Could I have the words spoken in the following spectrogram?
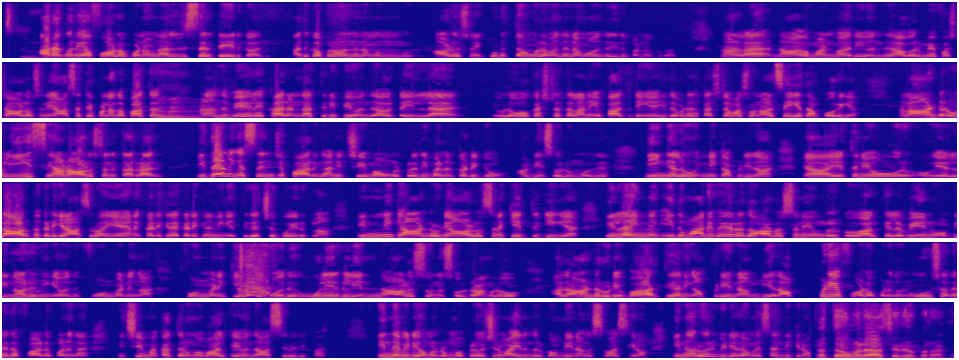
அறகுறையா ஃபாலோ பண்ணோம்னா அது ரிசல்ட்டே இருக்காது. அதுக்கப்புறம் வந்து நம்ம ஆலோசனை கொடுத்தவங்கள வந்து நம்ம வந்து இது பண்ணக்கூடாது. அதனால நாகமான் மாதிரி வந்து அவருமே ஃபர்ஸ்ட் ஆலோசனையை அசட்டை பண்ணதான் பார்த்தாரு. ஆனா அந்த வேலைக்காரன் தான் திருப்பி வந்து அவர்கிட்ட இல்ல எவ்வளவோ கஷ்டத்தெல்லாம் நீங்க பாத்துட்டீங்க இதை விட கஷ்டமா சொன்னாலும் செய்யத்தான் போறீங்க. அதனால ஆண்டவர் உங்களுக்கு ஈஸியான ஆலோசனை தர்றாரு. இதை நீங்க செஞ்சு பாருங்க நிச்சயமா உங்களுக்கு பிரதிபலன் கிடைக்கும் அப்படின்னு சொல்லும்போது நீங்களும் இன்னைக்கு அப்படிதான். எத்தனையோ ஒரு உங்க எல்லாருக்கும் கிடைக்கிற ஆசீர்வாதம் ஏன் எனக்கு கிடைக்கல கிடைக்கல நீங்க திகச்சு போயிருக்கலாம். இன்னைக்கு ஆண்டவருடைய ஆலோசனை கேட்டிருக்கீங்க. இல்ல இன்னைக்கு இது மாதிரி வேற ஏதோ ஆலோசனை உங்களுக்கு வாழ்க்கையில வேணும் அப்படின்னாலும். நீங்க வந்து ஃபோன் பண்ணுங்க. ஃபோன் பண்ணி கேட்கும் போது ஊழியர்கள் என்ன ஆலோசனை சொல்றாங்களோ அது ஆண்டவருடைய வார்த்தையா நீங்க அப்படியே நம்பி அதை அப்படியே ஃபாலோ பண்ணுங்க. நூறு சதவீதம் ஃபாலோ பண்ணுங்க. நிச்சயமா கத்தர் உங்க வாழ்க்கையை வந்து ஆசீர்வதிப்பார். இந்த வீடியோ உங்களுக்கு ரொம்ப பிரயோஜனமா இருந்திருக்கும் அப்படின்னு நாங்க சுவாசிக்கிறோம். இன்னொரு ஒரு வீடியோல உங்களை சந்திக்கிறோம். கத்தவங்களை ஆசீர்வப்பராக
